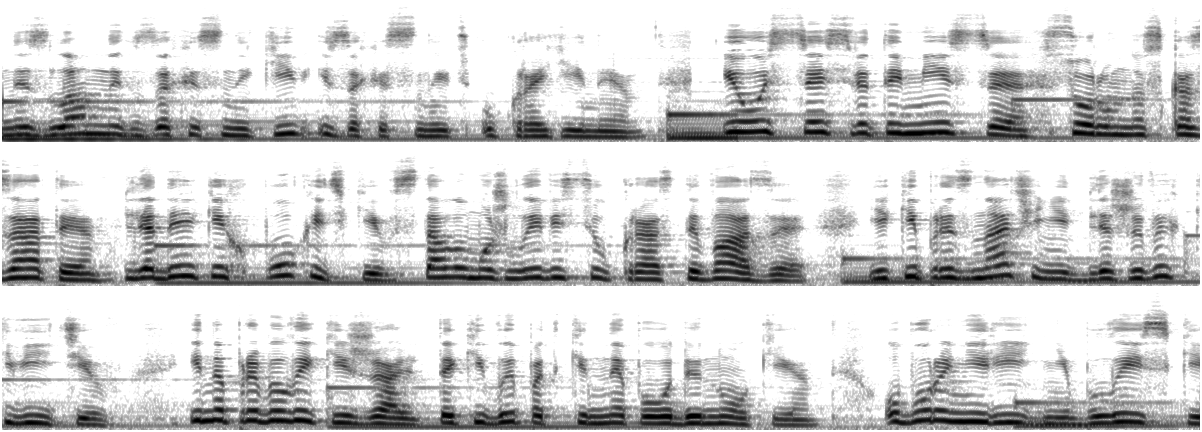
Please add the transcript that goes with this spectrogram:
незламних захисників і захисниць України. І ось це святе місце, соромно сказати, для деяких покидьків стало можливістю вкрасти вази, які призначені для живих квітів. І на превеликий жаль, такі випадки не поодинокі. Обурені рідні, близькі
